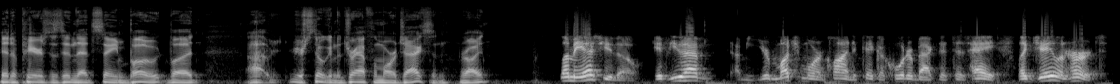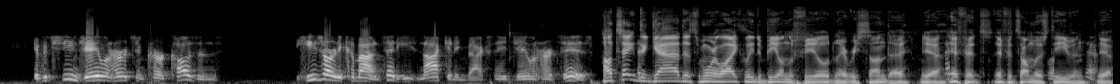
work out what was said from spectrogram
it appears, is in that same boat, but uh, you're still going to draft Lamar Jackson, right? Let me ask you though, if you have, I mean, you're much more inclined to take a quarterback that says, "Hey, like Jalen Hurts." If it's seen Jalen Hurts and Kirk Cousins, he's already come out and said he's not getting vaccinated. Jalen Hurts is. I'll take the guy that's more likely to be on the field every Sunday. Yeah, if it's if it's almost even. Yeah,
